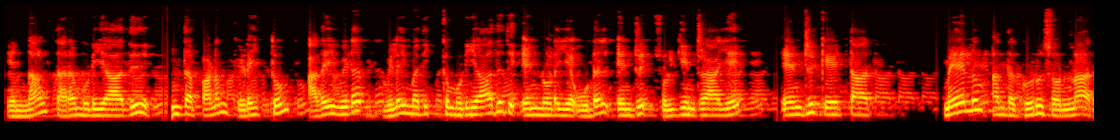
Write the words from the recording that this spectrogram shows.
என்னால் தர முடியாது. இந்த பணம் கிடைத்தும் அதைவிட விலை மதிக்க முடியாதது என்னுடைய உடல் என்று சொல்கின்றாயே? என்று கேட்டார். மேலும் அந்த குரு சொன்னார்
